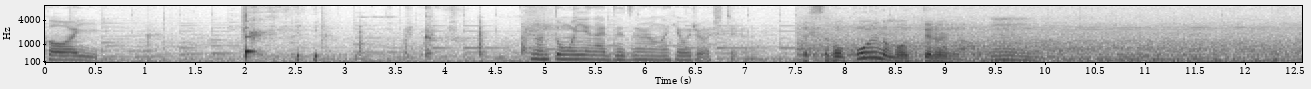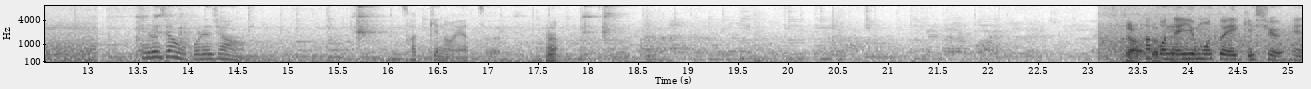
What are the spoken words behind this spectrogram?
かわいい。なんとも言えない絶妙な表情をしてるね。えすごい。こういうのも売ってるんや。うん。これじゃんこれじゃん。さっきのやつ箱根湯本駅周辺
